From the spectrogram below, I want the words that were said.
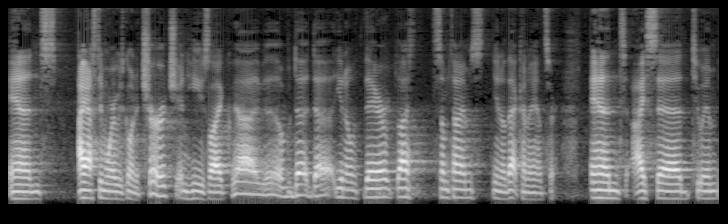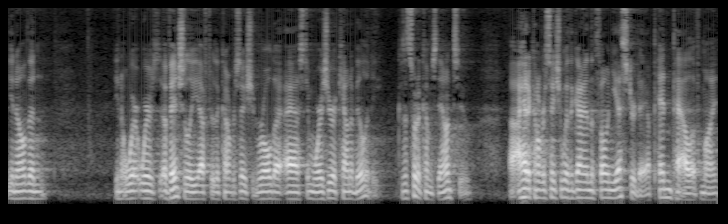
And I asked him where he was going to church, and he's like, yeah, duh, duh, you know, there, last, sometimes, you know, that kind of answer. And I said to him, you know, then, you know, where, where's, eventually after the conversation rolled, I asked him, where's your accountability? Because that's what it comes down to. I had a conversation with a guy on the phone yesterday, a pen pal of mine.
